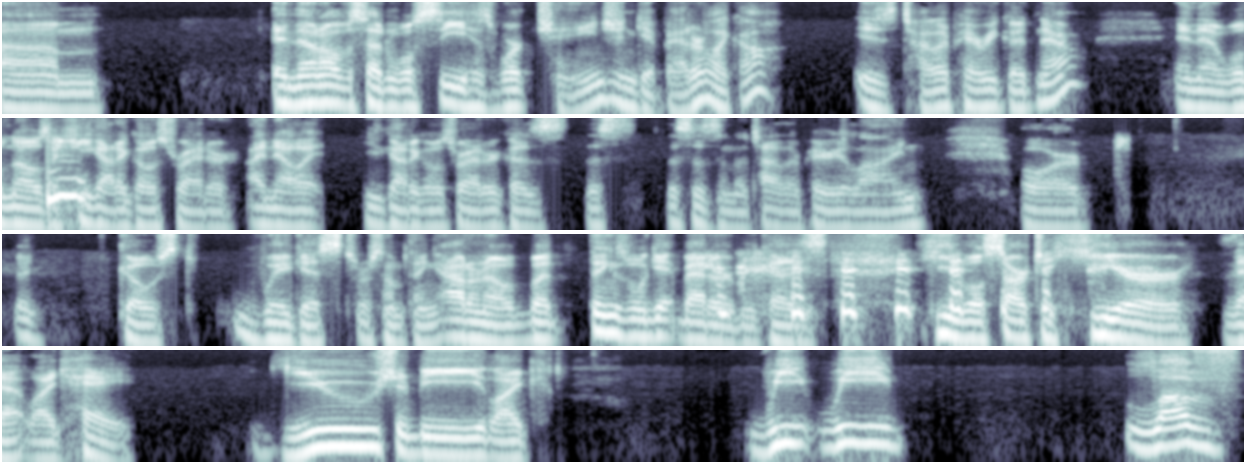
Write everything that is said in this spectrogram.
Um, and then all of a sudden we'll see his work change and get better. Like, oh, is Tyler Perry good now? And then we'll know like he got a ghostwriter. I know it. He's got a ghostwriter because this this isn't a Tyler Perry line or a ghost wigist or something. I don't know, but things will get better because he will start to hear that like, hey, you should be like we we love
